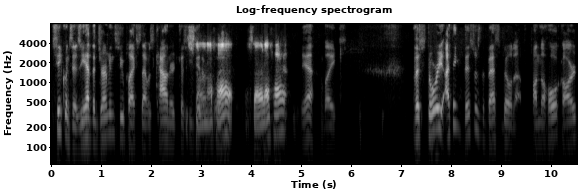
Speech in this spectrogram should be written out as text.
sequences. He had the German suplex that was countered because he starting off hot. Started off hot. Yeah, like the story. I think this was the best build up on the whole card.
